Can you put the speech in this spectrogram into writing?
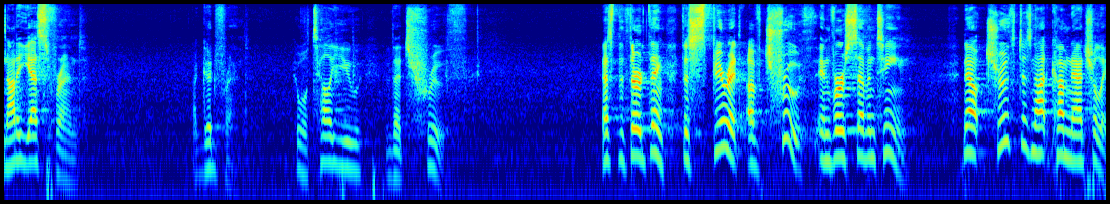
Not a yes friend, a good friend who will tell you the truth. That's the third thing the spirit of truth in verse 17. Now, truth does not come naturally.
